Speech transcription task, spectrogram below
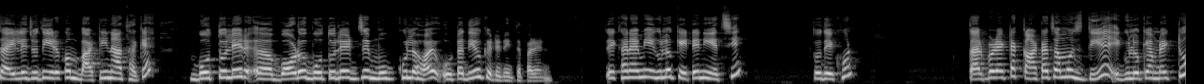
চাইলে যদি এরকম বাটি না থাকে, বোতলের বড় বোতলের যে মুখগুলো হয়, ওটা দিয়েও কেটে নিতে পারেন। তো এখানে আমি এগুলো কেটে নিয়েছি। তো দেখুন তারপরে একটা কাঁটা চামচ দিয়ে এগুলোকে আমরা একটু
